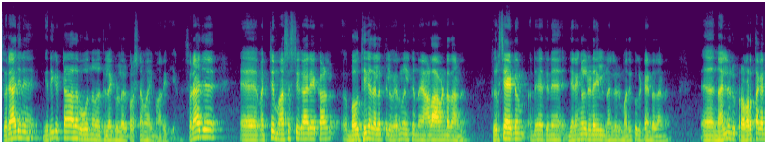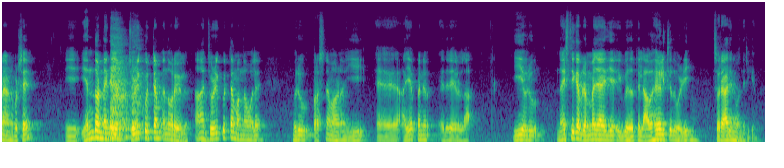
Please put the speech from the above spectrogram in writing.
സ്വരാജിന് ഗതി കിട്ടാതെ പോകുന്ന വിധത്തിലേക്കുള്ള ഒരു പ്രശ്നമായി മാറിയിരിക്കുകയാണ്. സ്വരാജ് മറ്റ് മാർക്സിസ്റ്റുകാരേക്കാൾ ബൗദ്ധിക തലത്തിൽ ഉയർന്നു നിൽക്കുന്ന ആളാവേണ്ടതാണ്. തീർച്ചയായിട്ടും അദ്ദേഹത്തിന് ജനങ്ങളുടെ ഇടയിൽ നല്ലൊരു മതിപ്പ് കിട്ടേണ്ടതാണ്. നല്ലൊരു പ്രവർത്തകനാണ്. പക്ഷേ ഈ എന്തുണ്ടെങ്കിലും ചുഴിക്കുറ്റം എന്ന് പറയുമല്ലോ ആ ചുഴിക്കുറ്റം വന്ന പോലെ ഒരു പ്രശ്നമാണ് ഈ അയ്യപ്പനെതിരെയുള്ള അയ്യപ്പന് എതിരെയുള്ള ഈ ഒരു നൈസ്തിക ബ്രഹ്മചാരിയെ യുഗത്തിൽ വിധത്തിൽ അവഹേളിച്ചത് വഴി സ്വരാജിന് വന്നിരിക്കുന്നത്.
